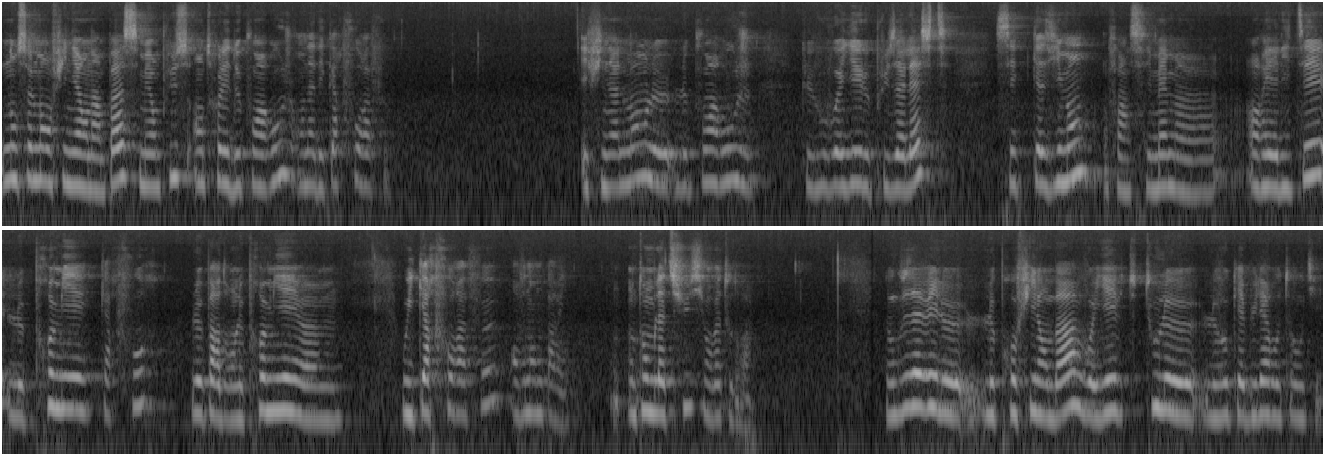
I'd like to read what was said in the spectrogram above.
non seulement on finit en impasse, mais en plus, entre les deux points rouges, on a des carrefours à feu. Et finalement, le point rouge que vous voyez le plus à l'est, c'est quasiment, enfin c'est même euh, en réalité le premier carrefour, le pardon, le premier euh, oui, carrefour à feu en venant de Paris. On, tombe là-dessus si on va tout droit. Donc vous avez le, profil en bas, vous voyez tout le, vocabulaire autoroutier.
